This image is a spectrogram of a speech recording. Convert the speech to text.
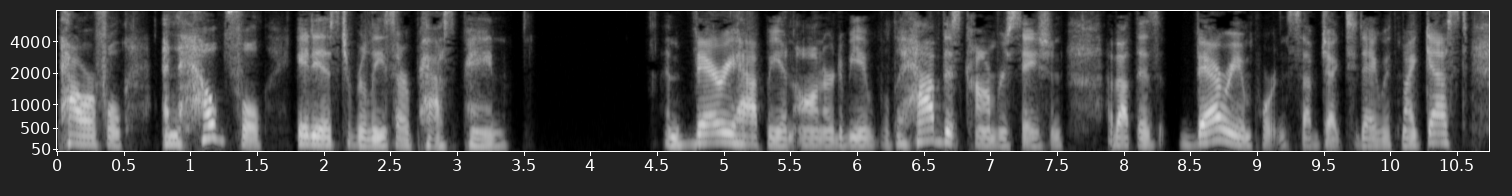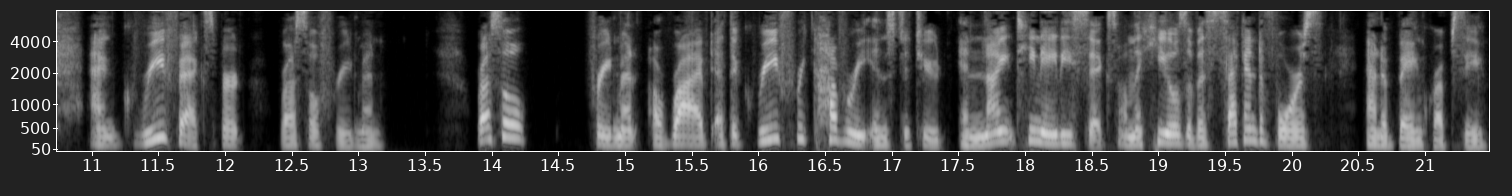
powerful, and helpful it is to release our past pain. I'm very happy and honored to be able to have this conversation about this very important subject today with my guest and grief expert, Russell Friedman. Russell Friedman arrived at the Grief Recovery Institute in 1986 on the heels of a second divorce and a bankruptcy.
